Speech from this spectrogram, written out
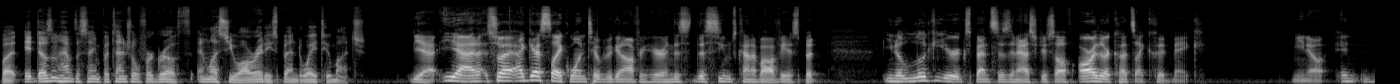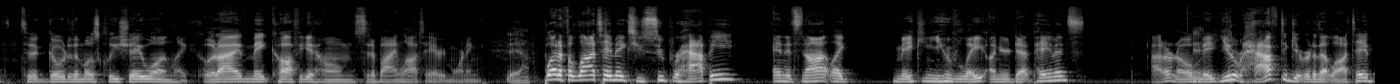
But it doesn't have the same potential for growth unless you already spend way too much. Yeah, yeah. So I I guess like one tip we can offer here, and this this seems kind of obvious, but you know, look at your expenses and ask yourself, are there cuts I could make? You know, and to go to the most cliche one, like could I make coffee at home instead of buying latte every morning? Yeah. But if a latte makes you super happy and it's not like making you late on your debt payments, I don't know. Eh. Maybe you don't have to get rid of that latte.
